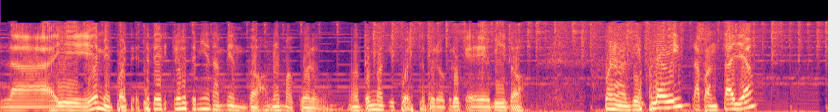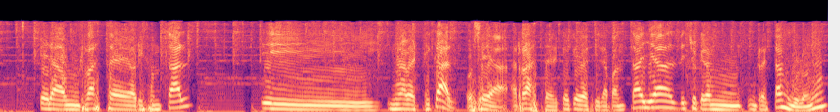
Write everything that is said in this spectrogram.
la IM pues este te- creo que tenía también dos no me acuerdo no lo tengo aquí puesto pero creo que vi dos bueno el display la pantalla era un raster horizontal y una vertical o sea raster ¿qué quiero decir? la pantalla de hecho que era un, un rectángulo ¿no?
